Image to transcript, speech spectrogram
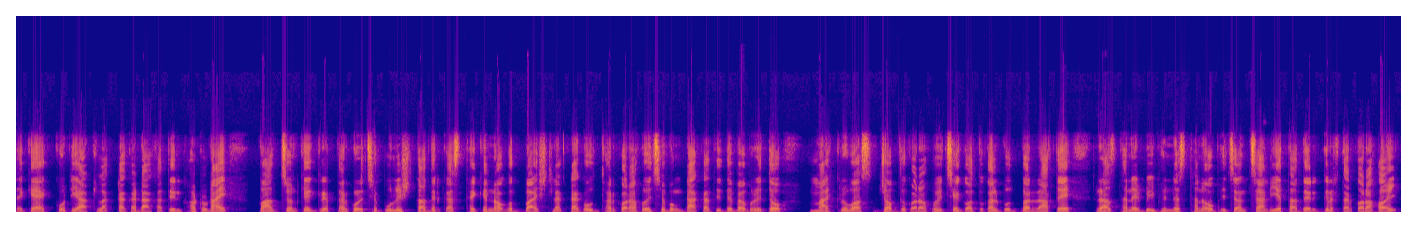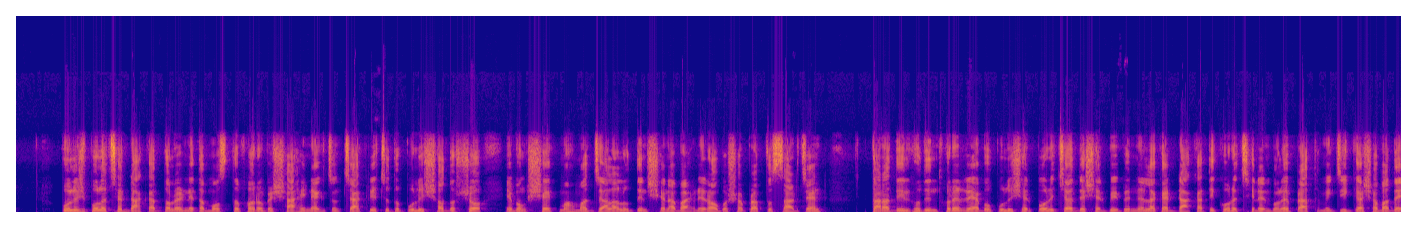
থেকে এক কোটি আট লাখ টাকা ডাকাতির ঘটনায় পাঁচজনকে গ্রেপ্তার করেছে পুলিশ। তাদের কাছ থেকে নগদ বাইশ লাখ টাকা উদ্ধার করা হয়েছে এবং ডাকাতিতে ব্যবহৃত মাইক্রোবাস জব্দ করা হয়েছে। গতকাল বুধবার রাতে রাজধানীর বিভিন্ন স্থানে অভিযান চালিয়ে তাদের গ্রেফতার করা হয়। পুলিশ বলেছে, ডাকাত দলের নেতা মোস্তফা রবে শাহিন একজন চাকরিচ্যুত পুলিশ সদস্য এবং শেখ মোহাম্মদ জালাল উদ্দিন সেনাবাহিনীর অবসরপ্রাপ্ত সার্জেন্ট। তারা দীর্ঘদিন ধরে র্যাব ও পুলিশের পরিচয় দেশের বিভিন্ন এলাকায় ডাকাতি করেছিলেন বলে প্রাথমিক জিজ্ঞাসাবাদে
